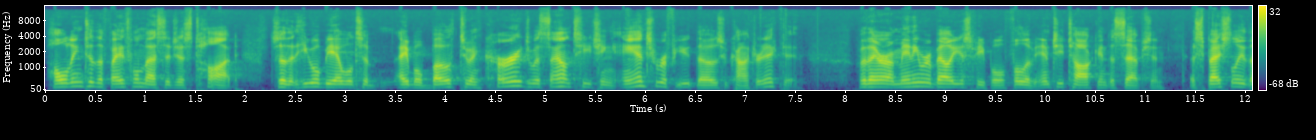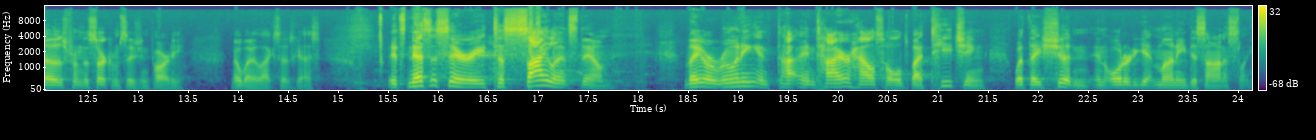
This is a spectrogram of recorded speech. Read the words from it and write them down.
holding to the faithful messages taught, so that he will be able to able both to encourage with sound teaching and to refute those who contradict it. For there are many rebellious people full of empty talk and deception, especially those from the circumcision party. Nobody likes those guys. It's necessary to silence them. They are ruining enti- entire households by teaching what they shouldn't in order to get money dishonestly.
